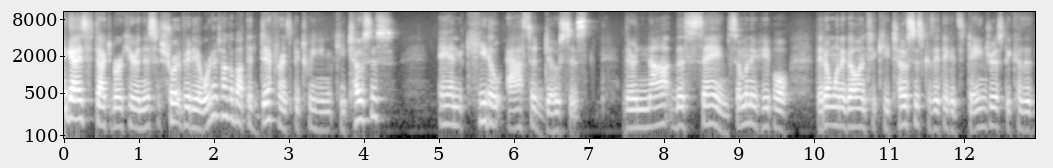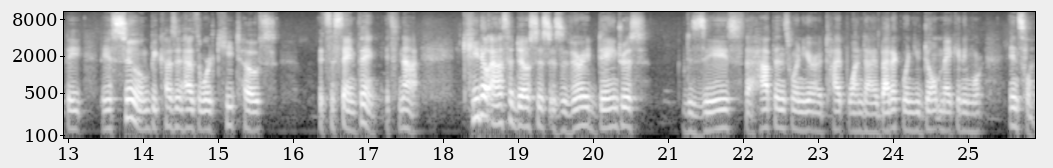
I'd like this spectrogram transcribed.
Hey guys, Dr. Berg here. In this short video, we're going to talk about the difference between ketosis and ketoacidosis. They're not the same. So many people, they don't want to go into ketosis because they think it's dangerous because they, they assume because it has the word ketose, it's the same thing. It's not. Ketoacidosis is a very dangerous disease that happens when you're a type 1 diabetic, when you don't make any more insulin.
